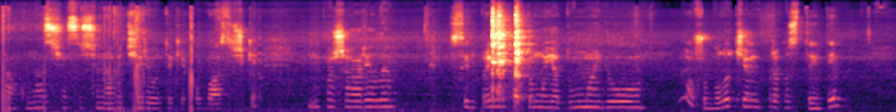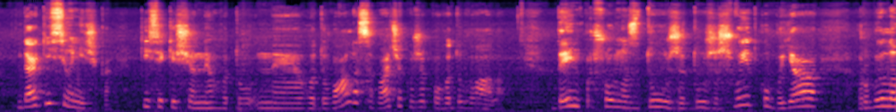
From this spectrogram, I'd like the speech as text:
Так, у нас зараз ще на вечерю такі ковбасочки ми пожарили. Син приїхав, тому я думаю, ну, щоб було чим пригостити. Да, кісюнечка. Кісіки ще не, готу... не годувала, собачок уже погодувала. День пройшов у нас дуже-дуже швидко, бо я робила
